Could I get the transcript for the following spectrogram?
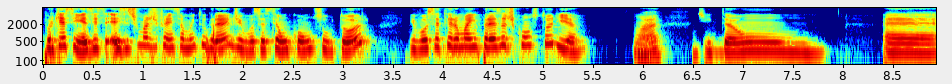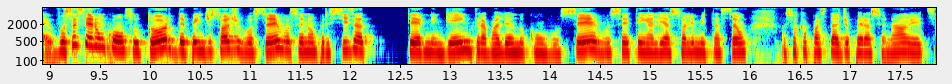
Porque, assim, existe, existe uma diferença muito grande em você ser um consultor e você ter uma empresa de consultoria, não é? Então, é, você ser um consultor depende só de você, você não precisa ter ninguém trabalhando com você, você tem ali a sua limitação, a sua capacidade operacional e etc.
